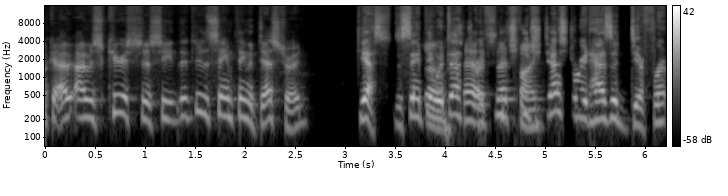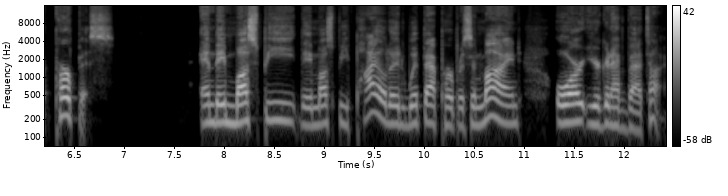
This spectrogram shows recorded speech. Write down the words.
Okay, I, I was curious to see they do the same thing with Destroid. Yes, the same thing so, with Destroid. That's, that's each, fine. each Destroid has a different purpose. And they must be they must be piloted with that purpose in mind, or you're gonna have a bad time.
